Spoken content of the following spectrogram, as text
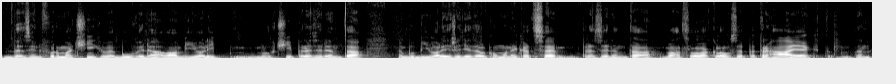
dezinformačních webů vydává bývalý mluvčí prezidenta nebo bývalý ředitel komunikace prezidenta Václava Klause Petr Hájek. Ten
